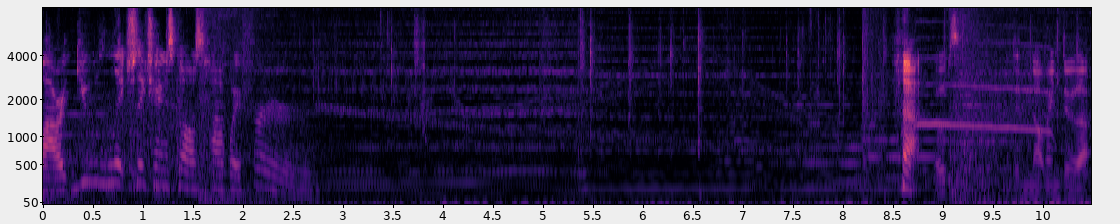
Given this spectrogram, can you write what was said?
Lara. You literally changed cars halfway through. Ha! Oops. I did not mean to do that.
